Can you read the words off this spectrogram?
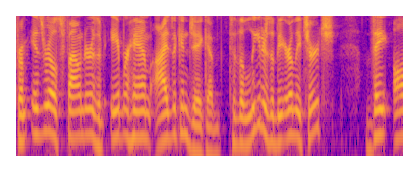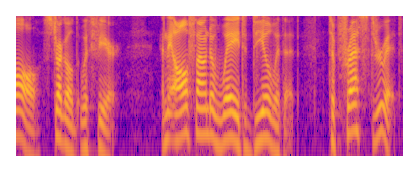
from Israel's founders of Abraham, Isaac, and Jacob to the leaders of the early church, they all struggled with fear. And they all found a way to deal with it, to press through it,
